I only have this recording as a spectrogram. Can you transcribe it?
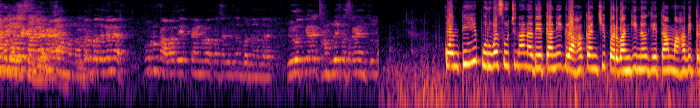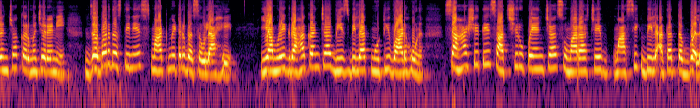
बदलायला सांगितलं. नंबर बदललेला आहे. पूर्ण गावात एक टाइम सगळेजण बदलणार आहे. विरोध केला थांबलोय कसं काय? कोणतीही पूर्वसूचना न देताना ग्राहकांची परवानगी न घेता महावितरणच्या कर्मचाऱ्यांनी जबरदस्तीने स्मार्ट मीटर बसवलं आहे. यामुळे ग्राहकांच्या वीज बिलात मोठी वाढ होऊन सहाशे ते सातशे रुपयांच्या सुमाराचे मासिक बिल आता तब्बल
